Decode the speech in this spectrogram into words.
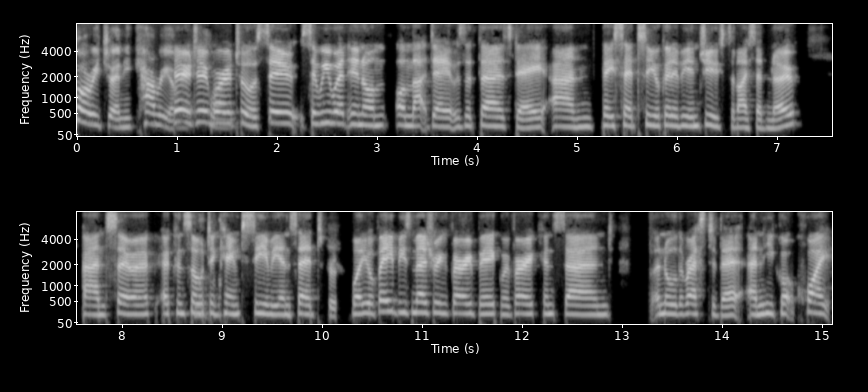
Sorry, Jenny, carry on. No, don't Sorry. worry at all. So, so we went in on on that day. It was a Thursday, and they said, "So you're going to be induced?" And I said, "No." And so a, a consultant came to see me and said, "Well, your baby's measuring very big. We're very concerned, and all the rest of it." And he got quite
